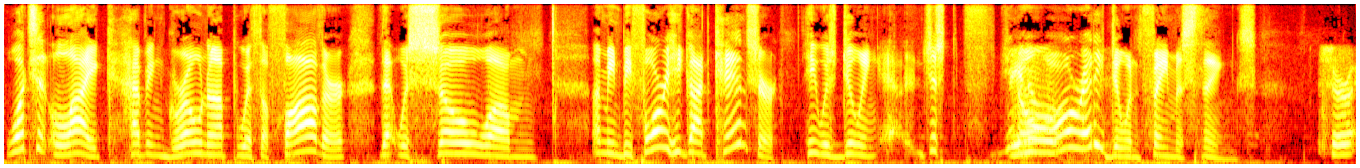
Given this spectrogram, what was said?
what's it like having grown up with a father that was so? I mean, before he got cancer, he was doing uh, just, you, You know, know- already doing famous things. Sir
